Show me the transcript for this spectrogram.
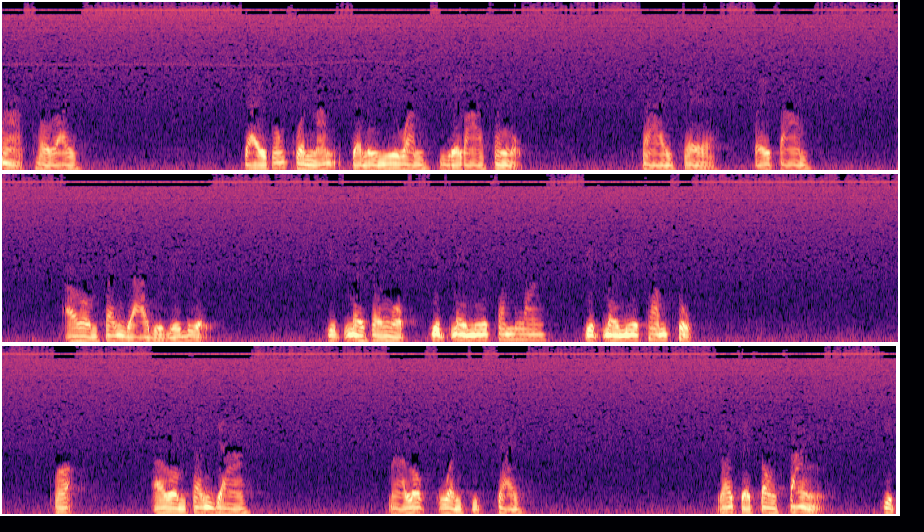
มากเท่าไร ใจของคนนั้นจะไม่มีวันเวลาสงบสายแส่ไปตาม อารมณ์สัญญาอยู่เรื่อยๆ จิตไม่สงบ จิตไม่มีกำลัง จิตไม่มีความสุข เพราะอารมณ์สัญญา มารบกวนจิตใจ เราจะต้องตั้ง จิต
